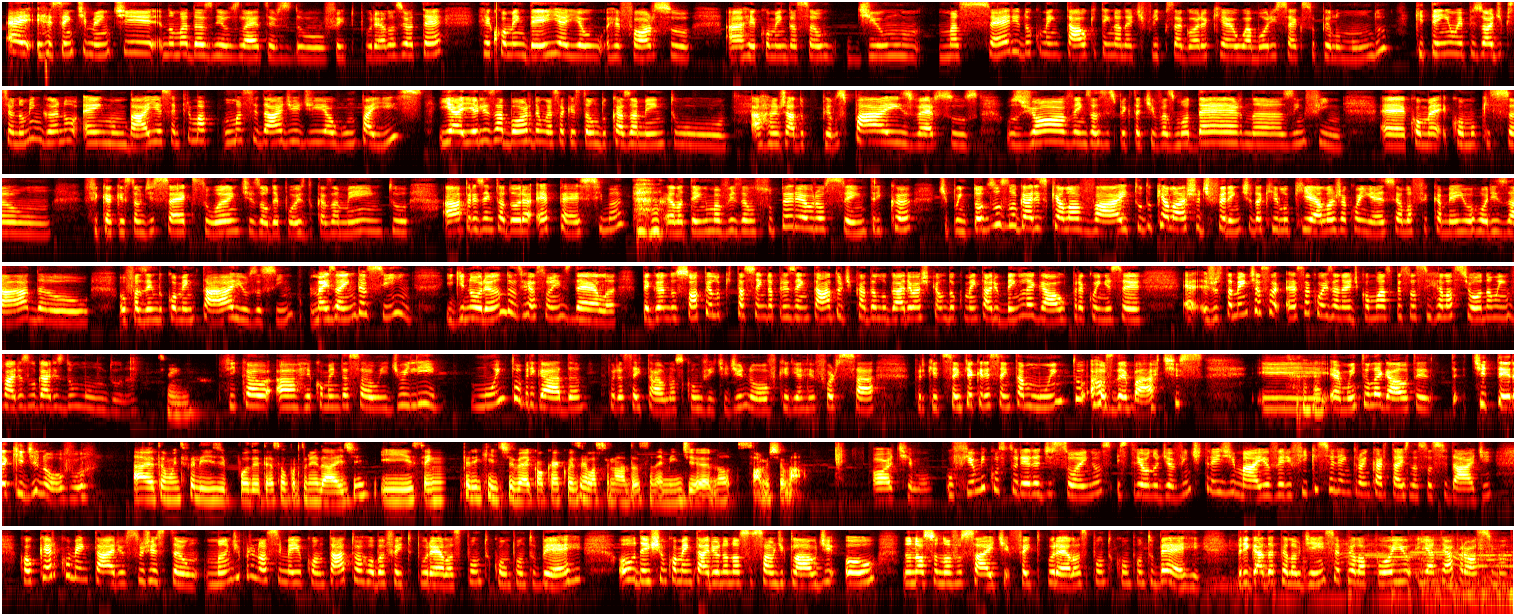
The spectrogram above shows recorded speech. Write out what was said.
É, recentemente, numa das newsletters do Feito por Elas, eu até recomendei, e aí eu reforço a recomendação de um, uma série documental que tem na Netflix agora, que é o Amor e Sexo pelo Mundo, que tem um episódio que, se eu não me engano, é em Mumbai, é sempre uma, uma cidade de algum país, e aí eles abordam essa questão do casamento arranjado pelos pais versus os jovens, as expectativas modernas, enfim, é, como, é, como que são fica a questão de sexo antes ou depois do casamento. A apresentadora é péssima. ela tem uma visão super eurocêntrica. Tipo, em todos os lugares que ela vai, tudo que ela acha diferente daquilo que ela já conhece, ela fica meio horrorizada ou, ou fazendo comentários, assim. Mas ainda assim, ignorando as reações dela, pegando só pelo que está sendo apresentado de cada lugar, eu acho que é um documentário bem legal para conhecer é, justamente essa, essa coisa, né, de como as pessoas se relacionam em vários lugares lugares do mundo, né? Sim. Fica a recomendação. E Julie, muito obrigada por aceitar o nosso convite de novo. Queria reforçar, porque sempre acrescenta muito aos debates. E é muito legal ter, te ter aqui de novo. Ah, eu tô muito feliz de poder ter essa oportunidade. E sempre que tiver qualquer coisa relacionada ao cinema indiano, só me chamar. Ótimo. O filme Costureira de Sonhos estreou no dia 23 de maio. Verifique se ele entrou em cartaz na sua cidade. Qualquer comentário, sugestão, mande para o nosso e-mail contato arroba ou deixe um comentário no nosso SoundCloud ou no nosso novo site feitoporelas.com.br. Obrigada pela audiência, pelo apoio e até a próxima.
